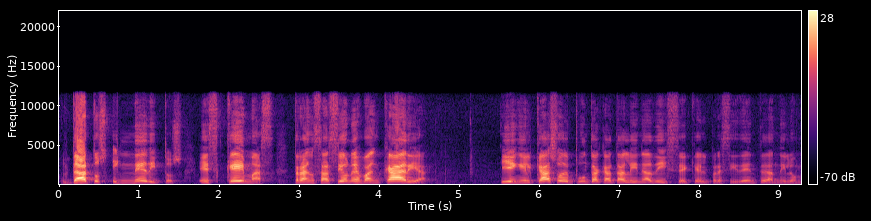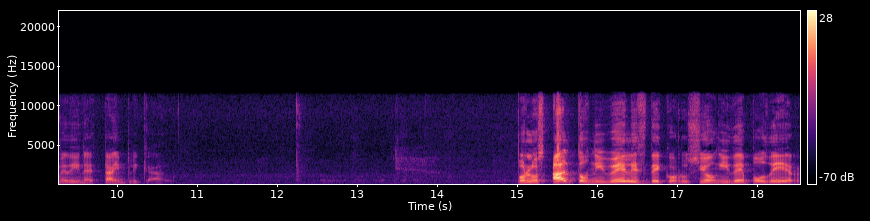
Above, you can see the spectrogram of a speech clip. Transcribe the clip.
datos inéditos, esquemas, transacciones bancarias. Y en el caso de Punta Catalina dice que el presidente Danilo Medina está implicado. Por los altos niveles de corrupción y de poder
